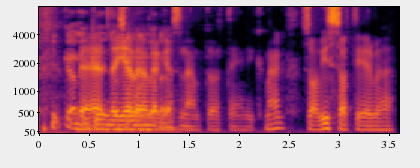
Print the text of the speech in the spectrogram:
Igen, de, de jelenleg ez nem történik meg. Szóval visszatérve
